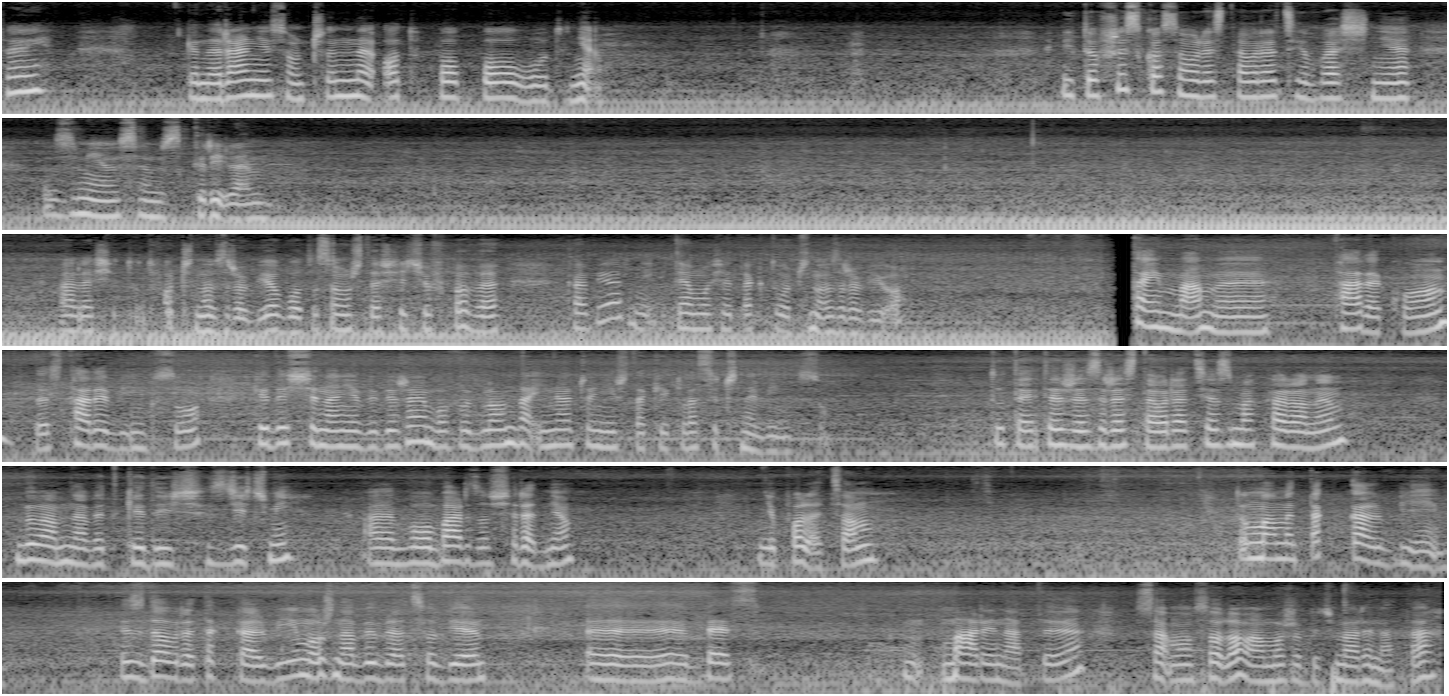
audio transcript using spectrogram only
Generalnie są czynne od popołudnia. I to wszystko są restauracje właśnie z mięsem, z grillem. Ale się tu tłoczno zrobiło, bo to są już te sieciówkowe kawiarnie i temu się tak tłoczno zrobiło. Tutaj mamy tarekłon, to jest tare bingsu. Kiedyś się na nie wybierzałem, bo wygląda inaczej niż takie klasyczne bingsu. Tutaj też jest restauracja z makaronem. Byłam nawet kiedyś z dziećmi, ale było bardzo średnio. Nie polecam. Tu mamy tak kalbi. Jest dobre tak kalbi. Można wybrać sobie bez m- marynaty. Samą solą, a może być marynata.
